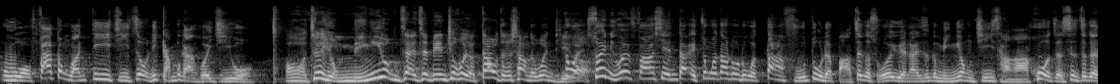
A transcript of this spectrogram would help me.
我发动完第一击之后，你敢不敢回击我？哦，这个有民用在这边，就会有道德上的问题。对，所以你会发现到，哎，中国大陆如果大幅度的把这个所谓原来这个民用机场啊，或者是这个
